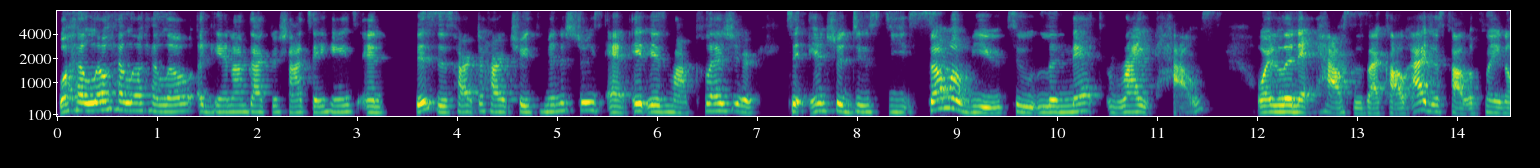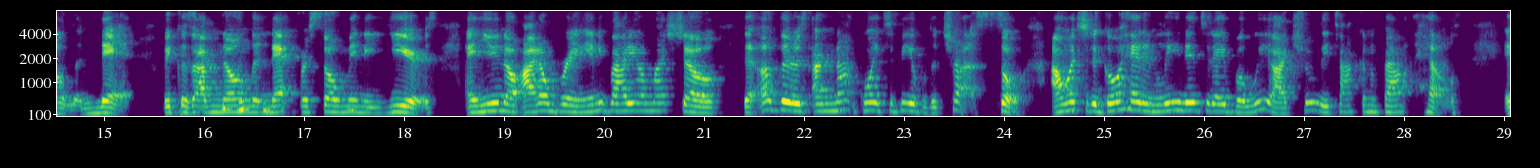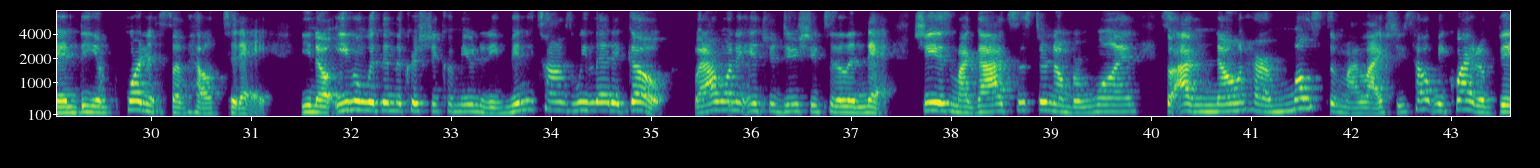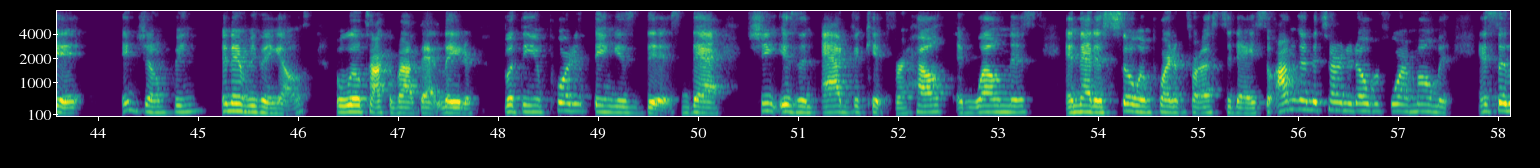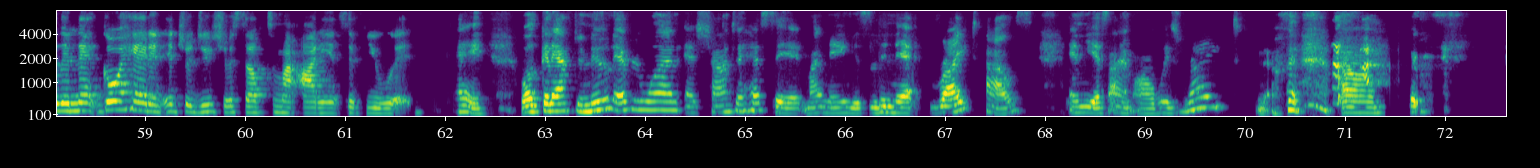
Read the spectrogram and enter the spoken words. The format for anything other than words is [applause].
Well, hello, hello, hello. Again, I'm Dr. Chonta Haynes, and this is Heart to Heart Truth Ministries, and it is my pleasure to introduce some of you to Lynette Wright-House, or Lynette House as I call it. I just call it plain old Lynette because I've known [laughs] Lynette for so many years. And you know, I don't bring anybody on my show that others are not going to be able to trust. So I want you to go ahead and lean in today, but we are truly talking about health and the importance of health today. You know, even within the Christian community, many times we let it go. But I want to introduce you to Lynette. She is my god sister number one. So I've known her most of my life. She's helped me quite a bit in jumping and everything else. But we'll talk about that later. But the important thing is this that she is an advocate for health and wellness. And that is so important for us today. So I'm going to turn it over for a moment. And so, Lynette, go ahead and introduce yourself to my audience if you would. Hey, well, good afternoon, everyone. As Chonta has said, my name is Lynette Wright-House. And yes, I am always right. No. [laughs] um,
